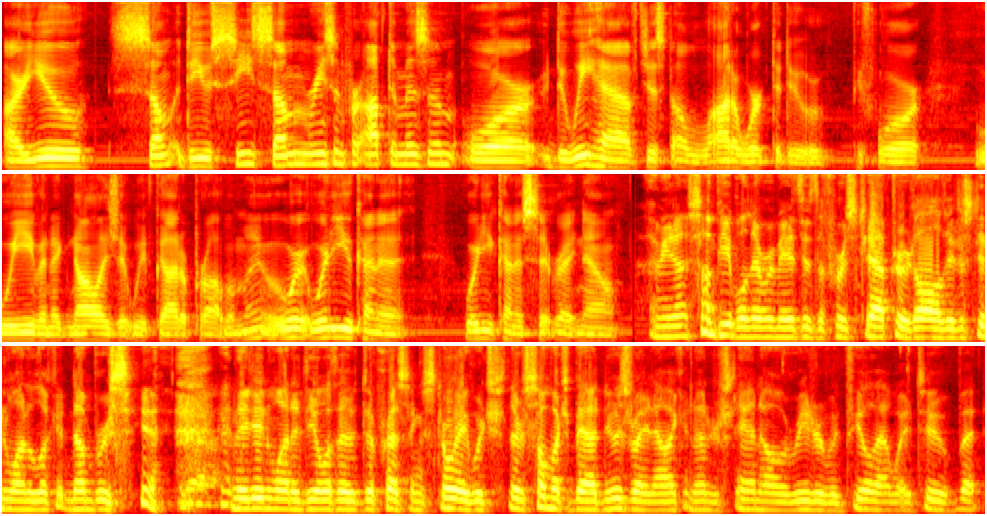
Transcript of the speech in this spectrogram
are you some? Do you see some reason for optimism, or do we have just a lot of work to do before we even acknowledge that we've got a problem? Where, where do you kind of where do you kind of sit right now? I mean, some people never made it through the first chapter at all. They just didn't want to look at numbers, yeah. and they didn't want to deal with a depressing story. Which there's so much bad news right now. I can understand how a reader would feel that way too. But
